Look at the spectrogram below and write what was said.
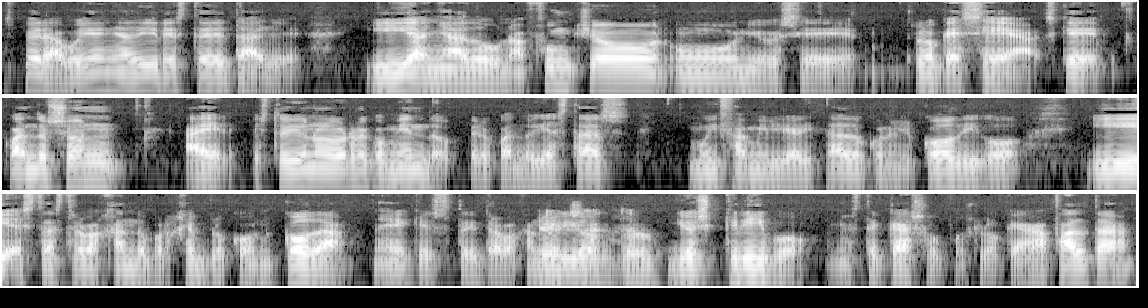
espera, voy a añadir este detalle y añado una función, un, yo qué sé, lo que sea. Es que cuando son, a ver, esto yo no lo recomiendo, pero cuando ya estás muy familiarizado con el código y estás trabajando, por ejemplo, con Coda, ¿eh? que estoy trabajando yo, yo escribo, en este caso, pues lo que haga falta,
